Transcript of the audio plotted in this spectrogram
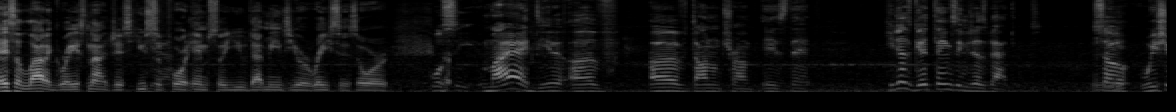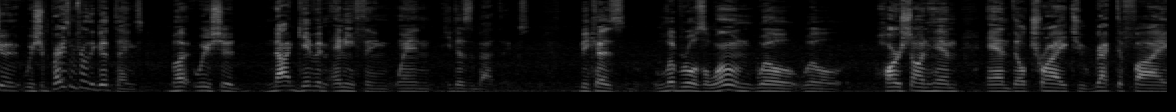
It's a lot of gray. It's not just you Yeah. support him, so you that means you're a racist or Well, see, my idea of of Donald Trump is that he does good things and he does bad things. So mm-hmm. we should we should praise him for the good things, but we should not give him anything when he does the bad things, because liberals alone will will harsh on him and they'll try to rectify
